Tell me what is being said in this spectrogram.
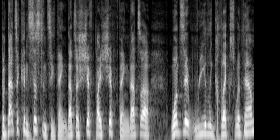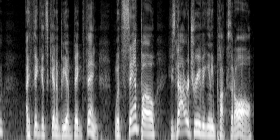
But that's a consistency thing. That's a shift by shift thing. That's a once it really clicks with him, I think it's going to be a big thing. With Sampo, he's not retrieving any pucks at all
